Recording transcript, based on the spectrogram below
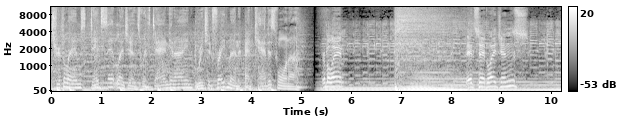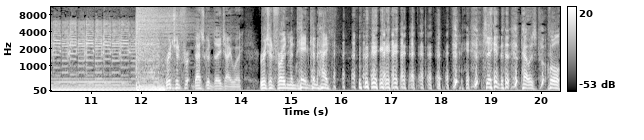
Triple M's Dead Set Legends with Dan Ginnane, Richard Freedman, and Candice Warner. Triple M. Dead Set Legends. Richard, Fr- that's good DJ work. Richard Freedman, Dan. Jan, that was all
